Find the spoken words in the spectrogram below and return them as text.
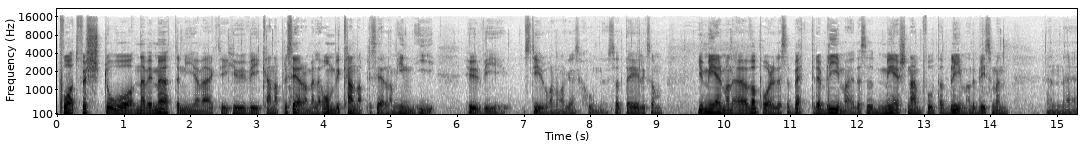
på att förstå när vi möter nya verktyg hur vi kan applicera dem eller om vi kan applicera dem in i hur vi styr vår organisation nu. Så att det är liksom ju mer man övar på det desto bättre blir man. Desto mer snabbfotad blir man. Det blir som en, en, eh,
